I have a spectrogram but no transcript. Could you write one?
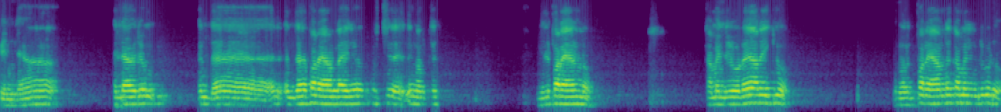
പിന്നെ എല്ലാവരും എന്താ എന്താ പറയാനുള്ളതിനെ കുറിച്ച് നിങ്ങൾക്ക് ഇതിൽ പറയാനുണ്ടോ? കമന്റിലൂടെ അറിയിക്കുമോ നിങ്ങൾക്ക് പറയാനുണ്ട് കമന്റിൽ വിടുമോ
